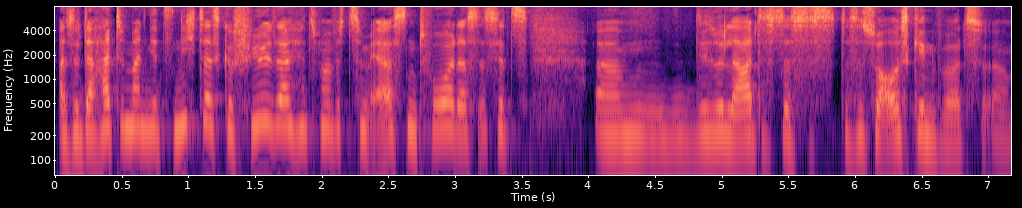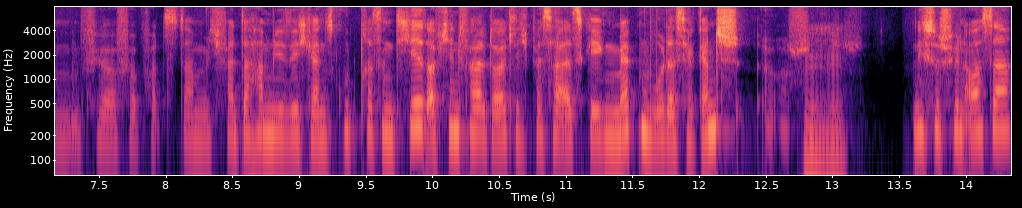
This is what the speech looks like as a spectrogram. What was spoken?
also da hatte man jetzt nicht das Gefühl, sage ich jetzt mal, bis zum ersten Tor, das ist jetzt ähm, desolat, dass, dass, dass es so ausgehen wird ähm, für, für Potsdam. Ich fand, da haben die sich ganz gut präsentiert, auf jeden Fall deutlich besser als gegen Meppen, wo das ja ganz mhm. nicht so schön aussah.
